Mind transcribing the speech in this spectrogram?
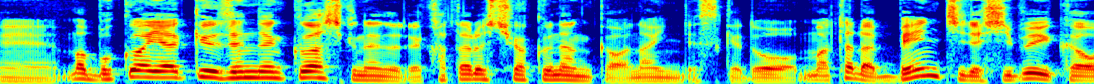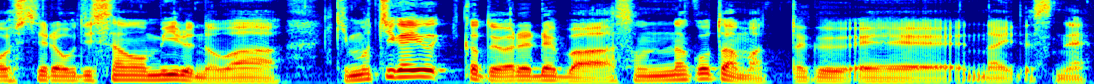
えー、まあ、僕は野球全然詳しくないので語る資格なんかはないんですけど、まあ、ただベンチで渋い顔してるおじさんを見るのは気持ちが良いかと言われればそんなことは全く、えー、ないですね、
